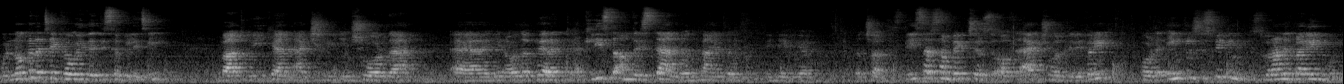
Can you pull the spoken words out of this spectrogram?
We're not going to take away the disability, but we can actually ensure that uh, you know the parent at least understand what kind of behavior the child is. These are some pictures of the actual delivery for the English speaking because we run it bilingually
